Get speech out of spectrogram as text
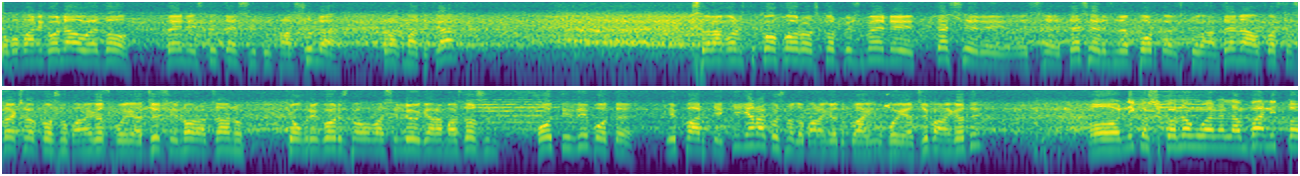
Ο Παπα-Νικολάου εδώ μπαίνει στη θέση του Φασούλα πραγματικά στον αγωνιστικό χώρο σκορπισμένοι τέσσερις, τέσσερις ρεπόρτερς του Αντένα, ο Κώστας Έξαρχος, ο Παναγιώτης Μπογιατζής, η Νόρα Τζάνου και ο Γρηγόρης Παπαβασιλείου για να μας δώσουν οτιδήποτε υπάρχει εκεί. Για να ακούσουμε τον Παναγιώτη Μπογιατζή. Παναγιώτη. Ο Νίκος Οικονόμου αναλαμβάνει το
